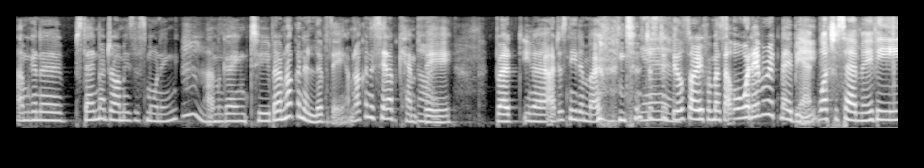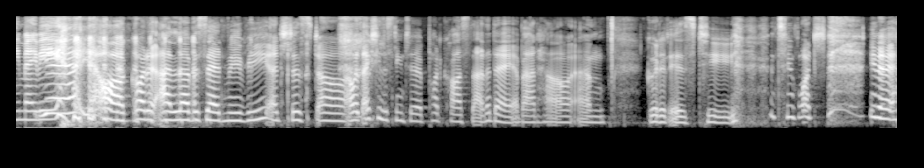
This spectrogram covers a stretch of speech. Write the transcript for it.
I'm going to stay in my jammies this morning. Mm. I'm going to, but I'm not going to live there. I'm not going to set up camp No. there. but you know, I just need a moment just to feel sorry for myself or whatever it may be. Yeah. Watch a sad movie, maybe. Yeah, yeah. Oh, God, I love a sad movie. It's just, oh, I was actually listening to a podcast the other day about how um, good it is to to watch, you know,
